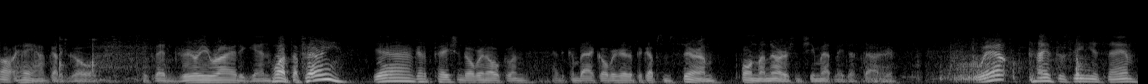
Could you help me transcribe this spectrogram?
Oh, hey, I've got to go. Take that dreary ride again. What, the ferry? Yeah, I've got a patient over in Oakland. Had to come back over here to pick up some serum. Phoned my nurse, and she met me just out here. Well, nice to have seen you, Sam.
